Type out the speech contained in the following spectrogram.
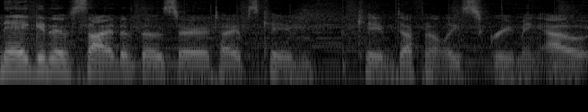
negative side of those stereotypes came came definitely screaming out.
